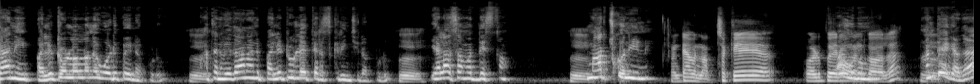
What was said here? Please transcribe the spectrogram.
కానీ పల్లెటూళ్ళలోనే ఓడిపోయినప్పుడు అతని విధానాన్ని పల్లెటూళ్ళే తిరస్కరించినప్పుడు ఎలా సమర్థిస్తాం. మార్చుకొని అంటే నచ్చకే ఓడిపోయారు అంతే కదా.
